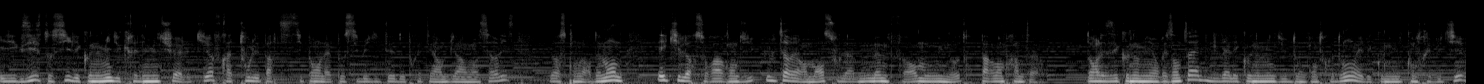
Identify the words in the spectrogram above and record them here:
Il existe aussi l'économie du crédit mutuel, qui offre à tous les participants la possibilité de prêter un bien ou un service lorsqu'on leur demande, et qui leur sera rendu ultérieurement sous la même forme ou une autre par l'emprunteur. Dans les économies horizontales, il y a l'économie du don contre don et l'économie contributive,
